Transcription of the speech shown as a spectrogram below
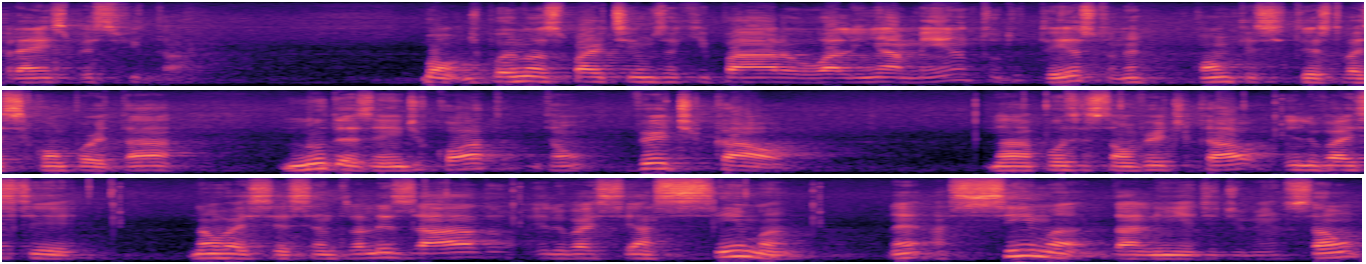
pré-especificado. Bom, depois nós partimos aqui para o alinhamento do texto, né? Como que esse texto vai se comportar no desenho de cota. Então, vertical, na posição vertical, ele vai ser, não vai ser centralizado, ele vai ser acima, né? Acima da linha de dimensão.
